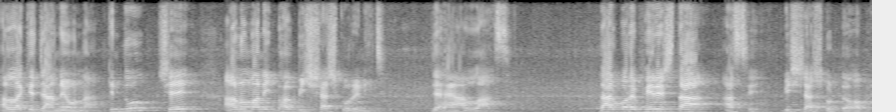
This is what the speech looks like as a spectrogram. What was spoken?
আল্লাহকে জানেও না। কিন্তু সে আনুমানিকভাবে বিশ্বাস করে নিছে যে হ্যাঁ আল্লাহ আছে। তারপরে ফেরেশতা আছে, বিশ্বাস করতে হবে।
